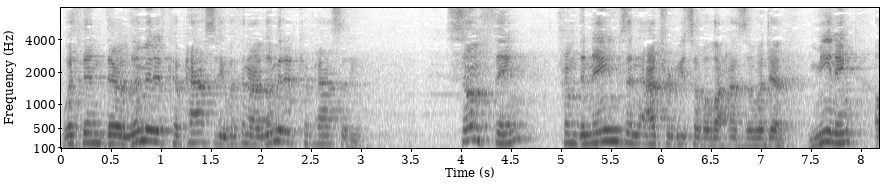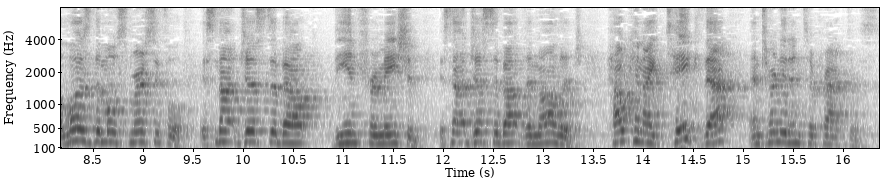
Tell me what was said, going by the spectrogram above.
within their limited capacity, within our limited capacity, something from the names and attributes of Allah Azza wa Jal. Meaning, Allah is the most merciful. It's not just about the information, it's not just about the knowledge. How can I take that and turn it into practice?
